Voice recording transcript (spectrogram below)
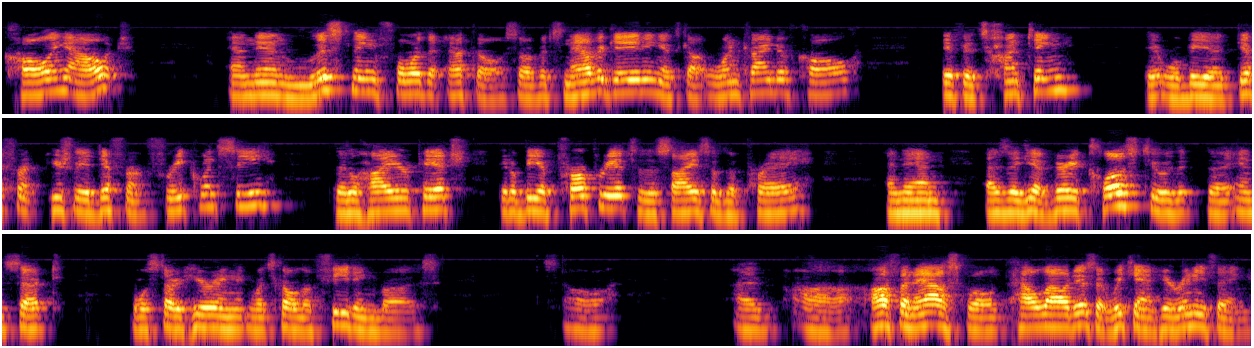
calling out and then listening for the echo. So if it's navigating, it's got one kind of call. If it's hunting, it will be a different, usually a different frequency, a little higher pitch. It'll be appropriate to the size of the prey. And then as they get very close to the, the insect, we'll start hearing what's called a feeding buzz. So I uh, often ask, well, how loud is it? We can't hear anything.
